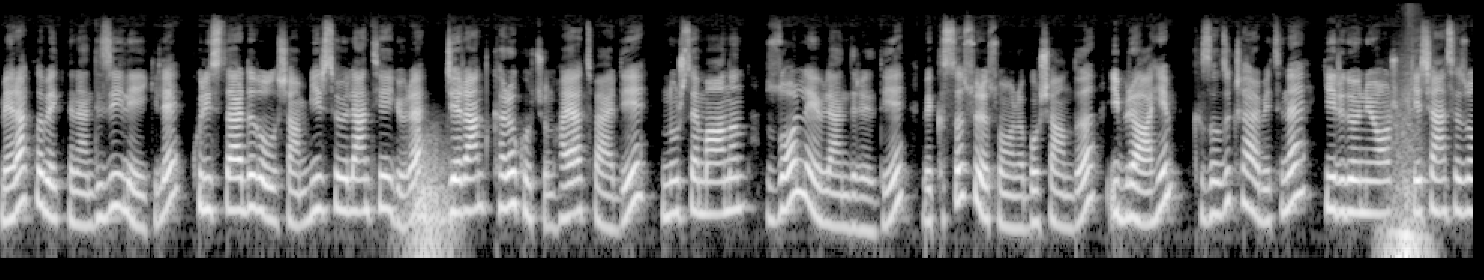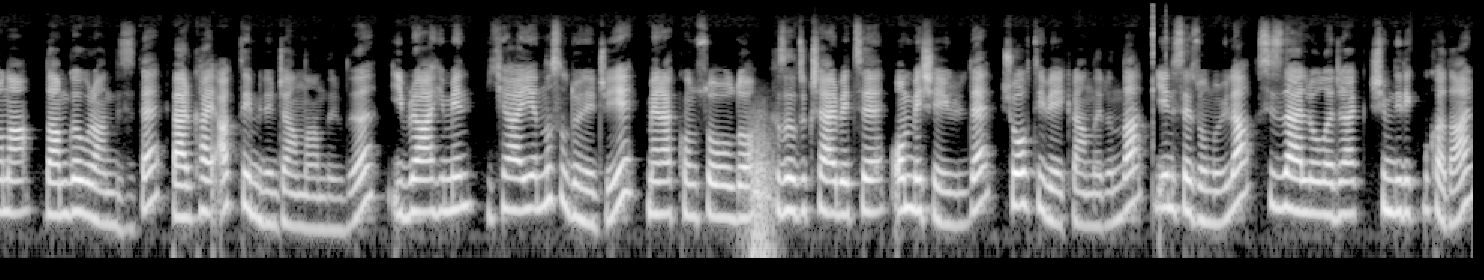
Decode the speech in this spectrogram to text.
Merakla beklenen diziyle ilgili kulislerde dolaşan bir söylentiye göre Ceren Karakoç'un hayat verdiği Nur Sema'nın zorla evlendirildiği ve kısa süre sonra boşandığı İbrahim Kızılcık Şerbeti'ne geri dönüyor. Geçen sezona damga vuran dizide Berkay Akdemir'in canlandırdığı İbrahim'in hikayeye nasıl döneceği merak konusu oldu. Kızılcık Şerbeti 15 Eylül'de Show TV ekranlarında yeni sezonuyla sizlerle olacak. Şimdilik bu kadar.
